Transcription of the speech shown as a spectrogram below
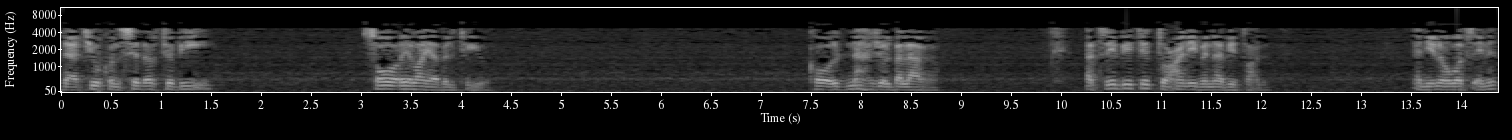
that you consider to be so reliable to you called Nahj al-Balagha attributed to Ali bin Abi Talib. And you know what's in it?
